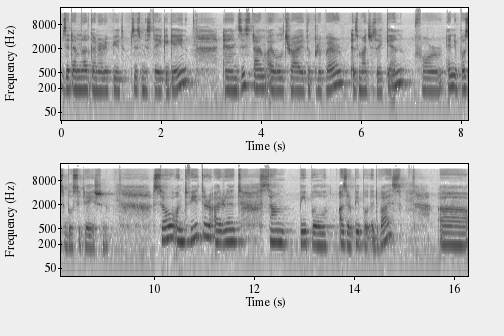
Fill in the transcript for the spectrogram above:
that I'm not gonna repeat this mistake again. And this time, I will try to prepare as much as I can for any possible situation. So on Twitter, I read some people, other people advice uh,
